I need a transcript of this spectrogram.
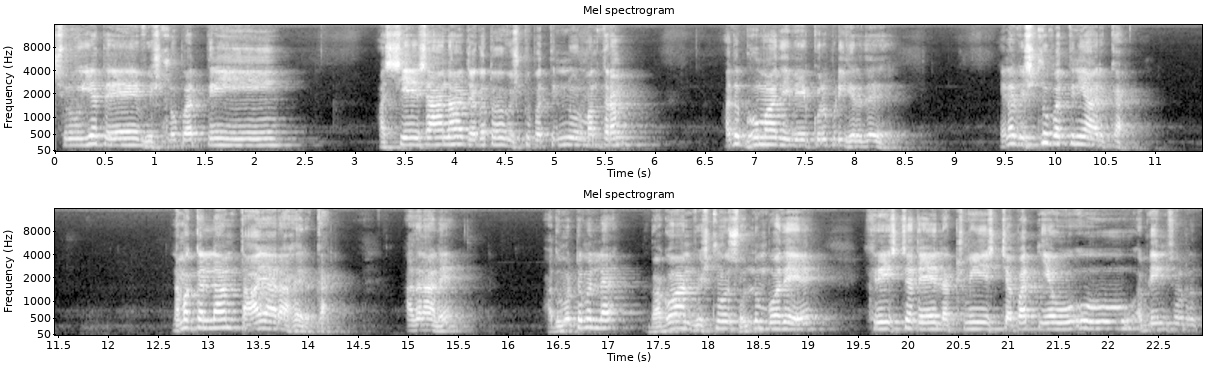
ஸ்ரூயத்தே விஷ்ணு பத்னி அஸ்யேஷானா ஜெகதோ விஷ்ணு பத்னின்னு ஒரு மந்திரம். அது பூமாதேவியை குறிப்பிடுகிறது. ஏன்னா விஷ்ணு பத்னியாக இருக்கார். நமக்கெல்லாம் தாயாராக இருக்கார். அதனாலே அது மட்டும் இல்லை பகவான் விஷ்ணுவை சொல்லும்போதே ஹ்ரீஷ்டதே லக்ஷ்மிஷ்ட பத்னியவு அப்படின்னு சொல்கிறது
